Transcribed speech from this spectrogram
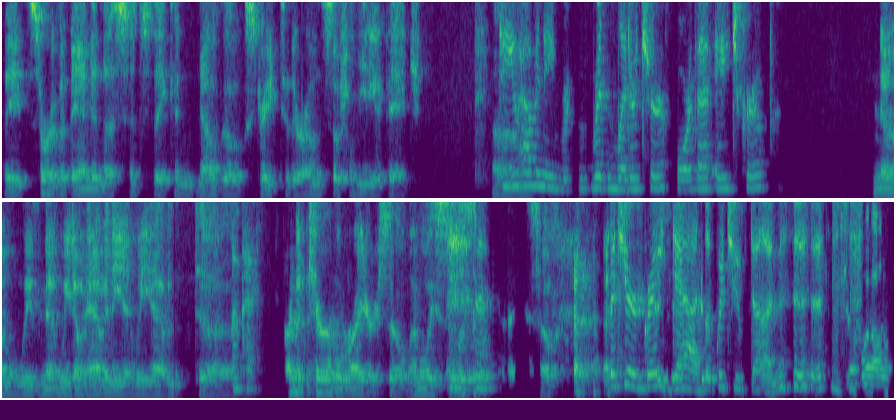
they've sort of abandoned us since they can now go straight to their own social media page. Do you um, have any written literature for that age group? No, we've no, we don't have any, and we haven't. Uh, okay. I'm a terrible writer, so I'm always soliciting. so, but you're a great dad. Look what you've done. well,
